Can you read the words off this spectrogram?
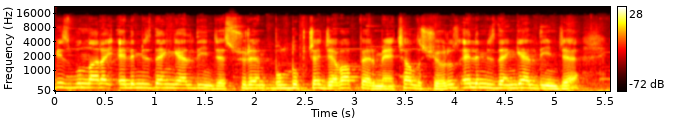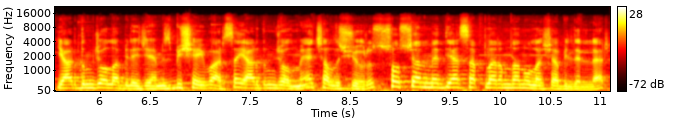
Biz bunlara elimizden geldiğince süre buldukça cevap vermeye çalışıyoruz. Elimizden geldiğince yardımcı olabileceğimiz bir şey varsa yardımcı olmaya çalışıyoruz. Sosyal medya hesaplarımdan ulaşabilirler.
